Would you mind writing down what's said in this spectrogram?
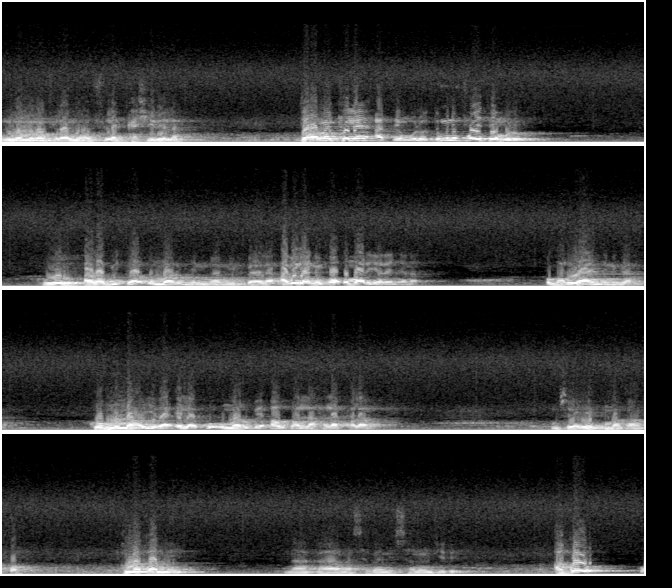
ninnu minnu filɛ nin ye o filɛ kasi de la dɔrɔmɛ kelen a tɛ n bolo dumuni foyi tɛ n bolo ko ala bɛ taa umaru ɲininka nin bɛɛ la a bɛ ka nin fɔ umaru yɛrɛ ɲɛna umaru y'a ɲininka ko mun b'a yira e la ko umaru bɛ aw ka lahala kalama muso in ye kumakan fɔ kumakan min n'a ka ka sɛbɛn ni sanunji de a ko ko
